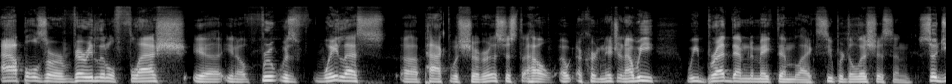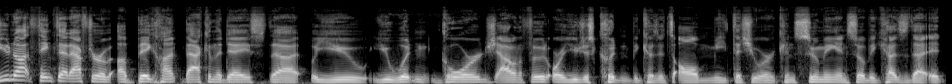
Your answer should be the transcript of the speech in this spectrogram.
Apples are very little flesh. Uh, you know, fruit was way less uh, packed with sugar. That's just how it occurred in nature. Now we we bred them to make them like super delicious and So do you not think that after a, a big hunt back in the days that you you wouldn't gorge out on the food, or you just couldn't because it's all meat that you were consuming, and so because that it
